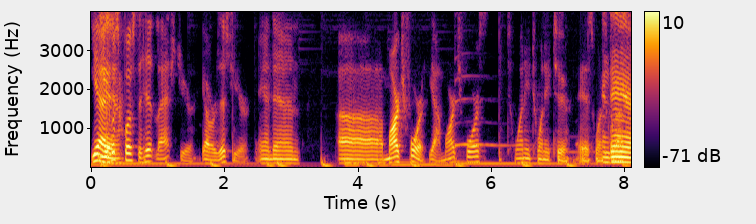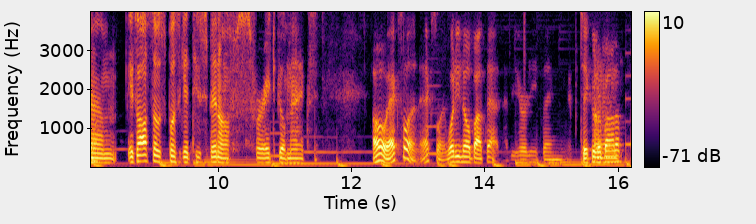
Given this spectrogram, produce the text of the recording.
Yeah, it was supposed to hit last year, yeah, or this year, and then uh March fourth, yeah, March fourth, twenty twenty two is when. And it's coming out. then um, it's also supposed to get two spin-offs for HBO Max. oh, excellent, excellent. What do you know about that? Have you heard anything in particular about Um, them?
